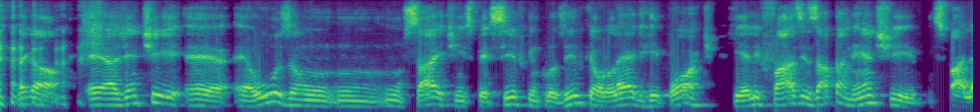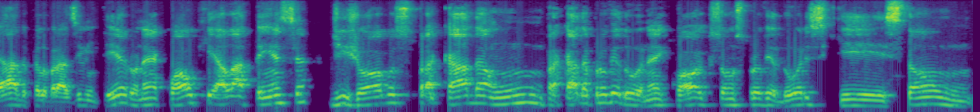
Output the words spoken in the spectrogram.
Legal. É, a gente é, é, usa um, um, um site em específico, inclusive, que é o Lag Report, que ele faz exatamente espalhado pelo Brasil inteiro, né, qual que é a latência de jogos para cada um, para cada provedor, né? E quais são os provedores que estão,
